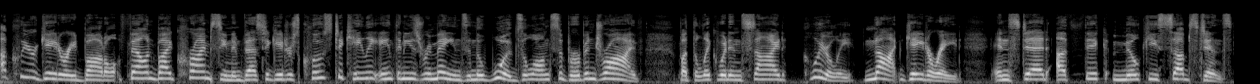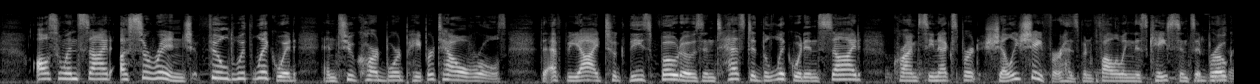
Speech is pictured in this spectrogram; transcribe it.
A clear Gatorade bottle found by crime scene investigators close to Caylee Anthony's remains in the woods along Suburban Drive. But the liquid inside, clearly not Gatorade. Instead, a thick, milky substance. Also inside, a syringe filled with liquid and two cardboard paper towel rolls. The FBI took these photos and tested the liquid inside. Crime scene expert Shelley Shaffer has been following this case since it broke.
